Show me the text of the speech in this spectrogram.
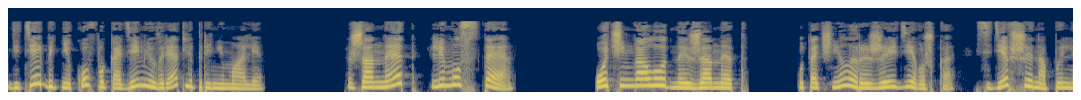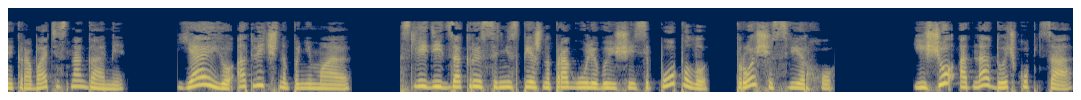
Детей бедняков в академию вряд ли принимали. Жанет Лемусте. Очень голодный Жанет, уточнила рыжая девушка, сидевшая на пыльной кровати с ногами. Я ее отлично понимаю. Следить за крысой, неспешно прогуливающейся по полу, проще сверху. Еще одна дочь купца,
